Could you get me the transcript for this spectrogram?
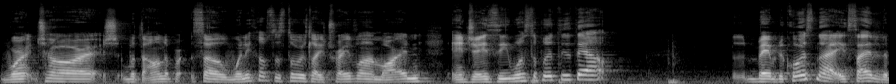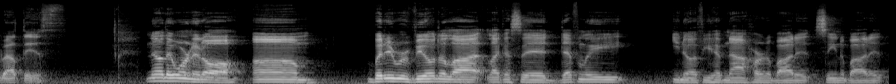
weren't charged with the only. So when it comes to stories like Trayvon Martin and Jay Z wants to put this out, baby, the court's not excited about this. No, they weren't at all. Um, but it revealed a lot. Like I said, definitely, you know, if you have not heard about it, seen about it,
